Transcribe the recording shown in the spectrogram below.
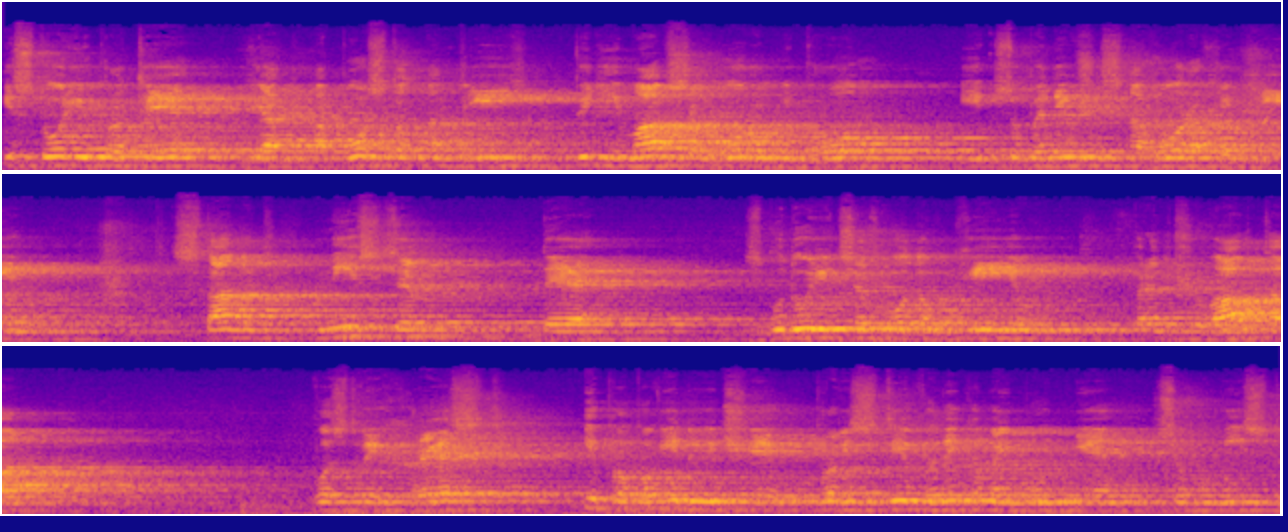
історію про те, як апостол Андрій підіймався вгору Дніпром і, зупинившись на горах, які стануть місцем, де збудується згодом Київ, переночував там, воздвиг хрест і, проповідуючи, провістив велике майбутнє цьому місту.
